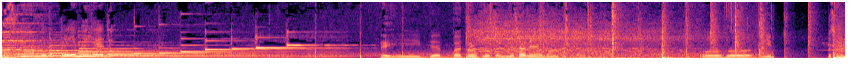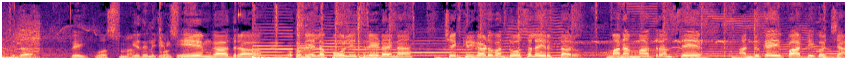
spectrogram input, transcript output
అసలు నా మీద ప్రేమే లేదు. ఈ దెబ్బతో ఓహో ఈ వస్తున్నా. ఏదైనా జరిగి ఏం కాదురా. ఒకవేళ పోలీస్ రేడ్ అయినా చక్రిగాడు మన దోశలో ఇరుకుతారు. మనం మాత్రం సేఫ్ అందుకే ఈ పార్టీకి వచ్చా.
